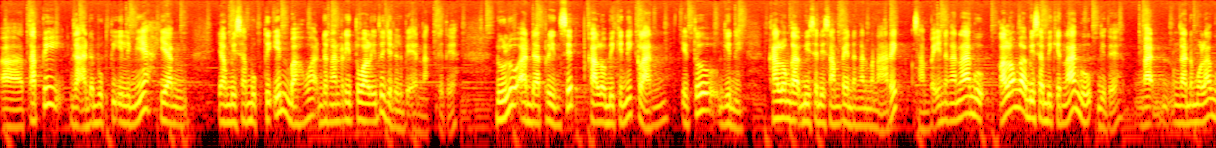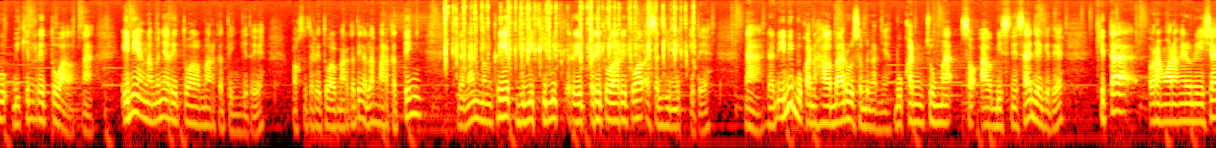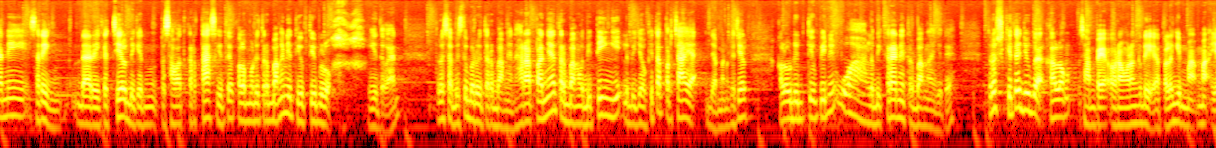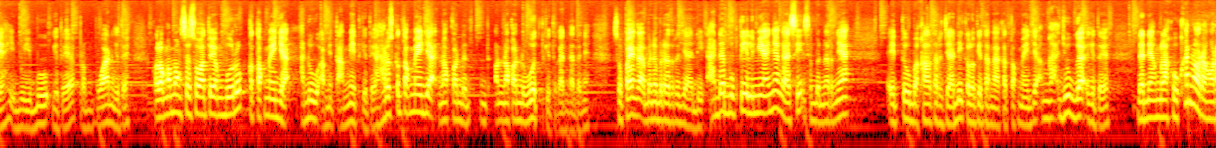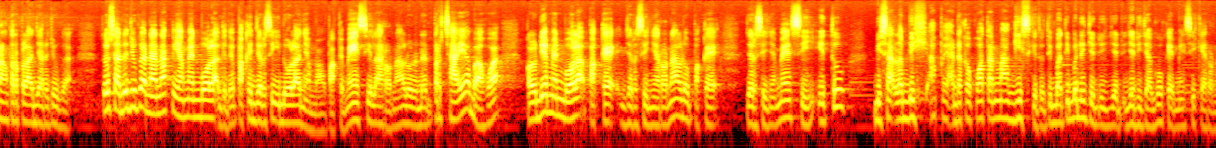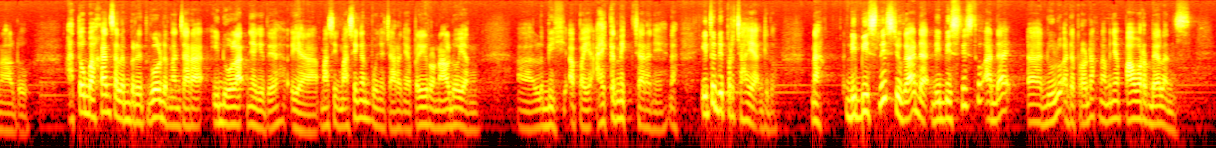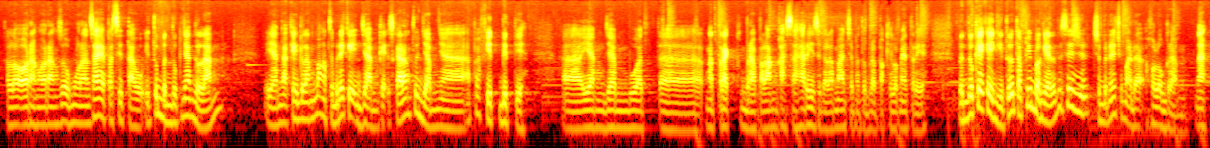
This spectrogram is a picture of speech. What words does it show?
Uh, tapi nggak ada bukti ilmiah yang yang bisa buktiin bahwa dengan ritual itu jadi lebih enak gitu ya. Dulu ada prinsip kalau bikin iklan itu gini, kalau nggak bisa disampaikan dengan menarik, sampaikan dengan lagu. Kalau nggak bisa bikin lagu gitu ya, nggak nggak nemu lagu, bikin ritual. Nah, ini yang namanya ritual marketing gitu ya. Maksud ritual marketing adalah marketing dengan mengcreate gimmick-gimmick ritual-ritual as a gimmick gitu ya. Nah, dan ini bukan hal baru sebenarnya, bukan cuma soal bisnis saja gitu ya. Kita orang-orang Indonesia nih sering dari kecil bikin pesawat kertas gitu, kalau mau diterbangin ditiup-tiup dulu gitu kan Terus habis itu baru diterbangin. Harapannya terbang lebih tinggi, lebih jauh. Kita percaya zaman kecil kalau udah ditiup ini, wah lebih keren nih terbangnya gitu ya. Terus kita juga kalau sampai orang-orang gede, apalagi mak-mak ya, ibu-ibu gitu ya, perempuan gitu ya. Kalau ngomong sesuatu yang buruk, ketok meja. Aduh, amit-amit gitu ya. Harus ketok meja, knock on the, knock on the wood gitu kan katanya. Supaya nggak benar-benar terjadi. Ada bukti ilmiahnya nggak sih sebenarnya itu bakal terjadi kalau kita nggak ketok meja? Enggak juga gitu ya. Dan yang melakukan orang-orang terpelajar juga. Terus ada juga anak-anak yang main bola gitu ya, pakai jersey idolanya, mau pakai Messi lah, Ronaldo dan percaya bahwa kalau dia main bola pakai jersinya Ronaldo, pakai jersinya Messi itu bisa lebih apa ya, ada kekuatan magis gitu. Tiba-tiba dia jadi, jadi jadi jago kayak Messi, kayak Ronaldo. Atau bahkan celebrate goal dengan cara idolanya gitu ya. Ya masing-masing kan punya caranya. Apalagi Ronaldo yang uh, lebih apa ya ikonik caranya. Ya. Nah itu dipercaya gitu. Nah di bisnis juga ada. Di bisnis tuh ada uh, dulu ada produk namanya Power Balance kalau orang-orang seumuran saya pasti tahu itu bentuknya gelang, ya nggak kayak gelang banget, sebenarnya kayak jam. Kayak sekarang tuh jamnya apa Fitbit ya, uh, yang jam buat uh, ngetrack berapa langkah sehari segala macam atau berapa kilometer ya. Bentuknya kayak gitu, tapi bagian itu sih sebenarnya cuma ada hologram. Nah,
